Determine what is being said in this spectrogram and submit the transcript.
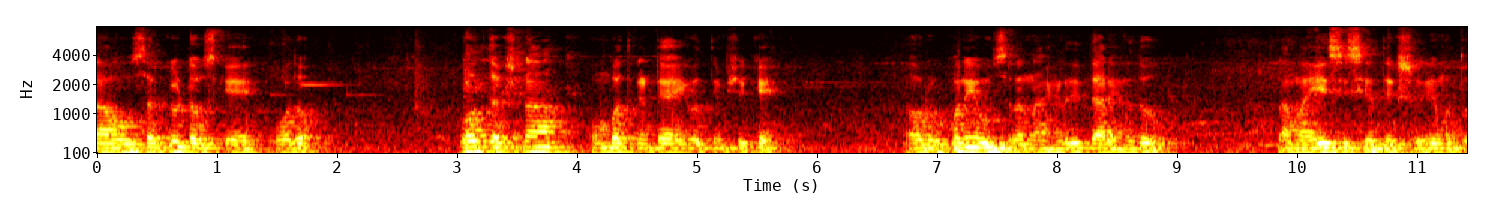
ನಾವು ಸರ್ಕ್ಯೂಟ್ ಹೌಸ್ಗೆ ಹೋದೋ, ಹೋದ ತಕ್ಷಣ ಒಂಬತ್ತು ಗಂಟೆ ಐವತ್ತು ನಿಮಿಷಕ್ಕೆ ಅವರು ಕೊನೆಯ ಉಸಿರನ್ನು ಹಿಡಿದಿದ್ದಾರೆ ಅನ್ನೋದು ನಮ್ಮ ಎ ಸಿ ಸಿ ಅಧ್ಯಕ್ಷರಿಗೆ ಮತ್ತು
